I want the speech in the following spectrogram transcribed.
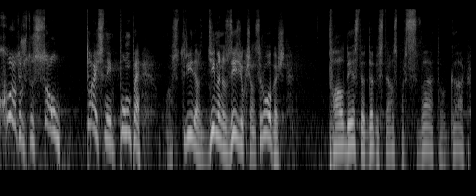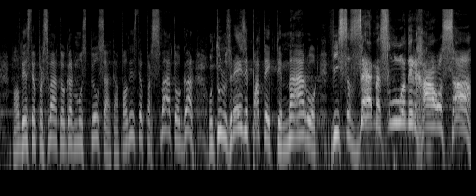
katrs tur savu taisnību pumpē un strīdās ģimenes izjukšanas robežas. Paldies, Tev, debes Tēvs, par svēto garu. Paldies Tev par svēto garu mūsu pilsētā. Paldies Tev par svēto garu. Un tur uzreiz ir pateikti mērogi. Visa zemes lode ir haosā,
